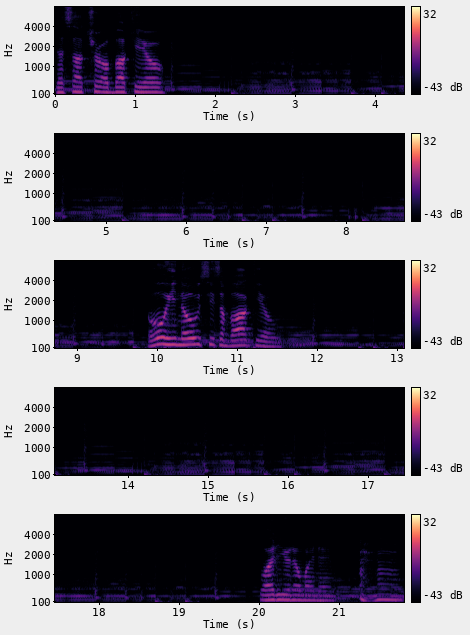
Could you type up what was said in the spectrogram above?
That's not true, Abbacchio. Oh, he knows he's Abbacchio. Why do you know my name?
